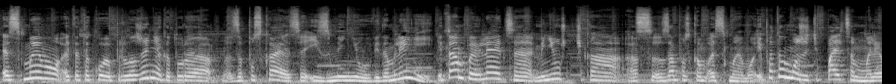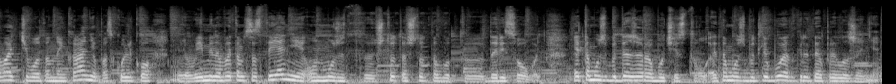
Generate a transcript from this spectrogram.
S-Memo это такое приложение, которое запускается из меню уведомлений, и там появляется менюшечка с запуском S-Memo, и потом можете пальцем малевать чего-то на экране, поскольку именно в этом состоянии он может что-то что-то вот э, дорисовывать. Это может быть даже рабочий стол, это может быть любое открытое приложение.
